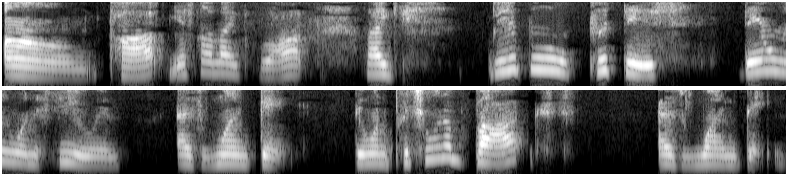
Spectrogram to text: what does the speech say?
um pop. Yes, I like rock. Like people put this, they only want to see you in as one thing. They want to put you in a box as one thing.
